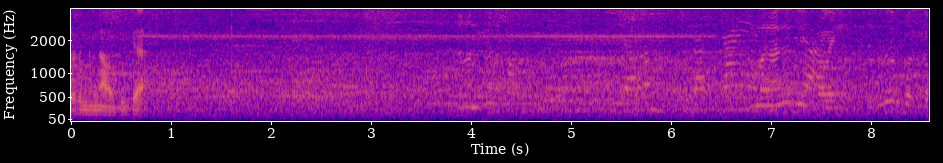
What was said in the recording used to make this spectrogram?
Terminal 3 Ini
